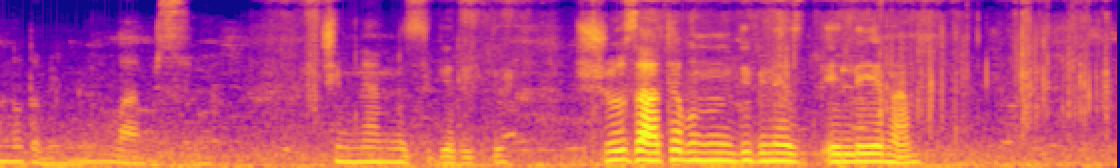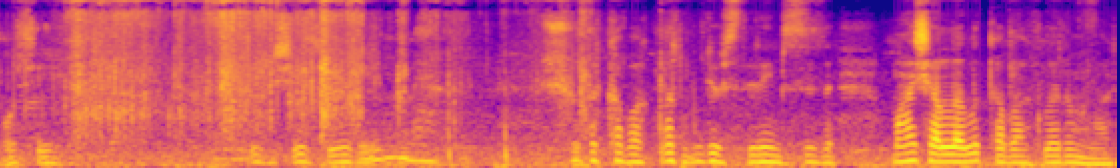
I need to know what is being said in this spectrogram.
onu da bilmiyorum. Varmış suyu. Çimlenmesi gerekiyor. Şu zaten bunun dibine elleyemem. O şey. Bir şey söyleyeyim mi? Şurada kabaklarımı göstereyim size. Maşallahlık kabaklarım var.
